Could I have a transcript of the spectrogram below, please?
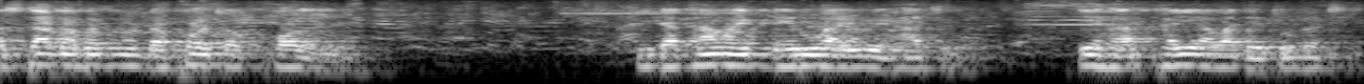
રસ્તા બાબતનો ડખો ચોખ્ખો છે એ ડખામાં એક ડેરું આવ્યું એ હાથું. એ હરખાઈ આવવા દેતું નથી.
